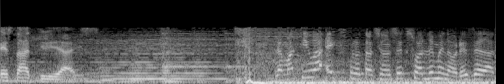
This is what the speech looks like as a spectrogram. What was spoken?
estas actividades. La masiva explotación sexual de menores de edad.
